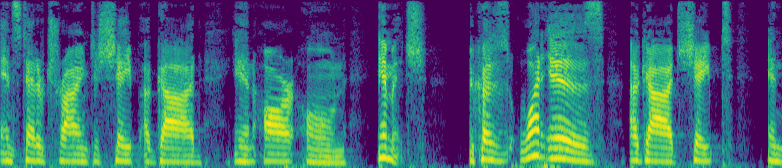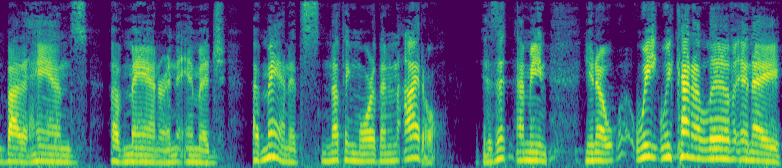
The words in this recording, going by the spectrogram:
instead of trying to shape a God in our own image. Because what is a God shaped in by the hands of man or in the image of man? It's nothing more than an idol, is it? I mean, you know, we, we kind of live in a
